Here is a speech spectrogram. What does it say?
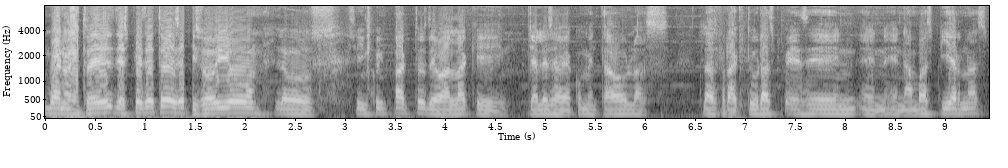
Bueno, entonces después de todo ese episodio, los cinco impactos de bala que ya les había comentado, las, las fracturas pues en, en, ambas piernas,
